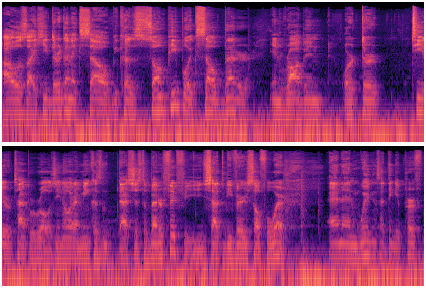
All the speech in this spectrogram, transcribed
I was like he they're gonna excel because some people excel better in Robin or third tier type of roles. You know what I mean? Because that's just a better fit for you. You just have to be very self aware. And then Wiggins, I think it perfect.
